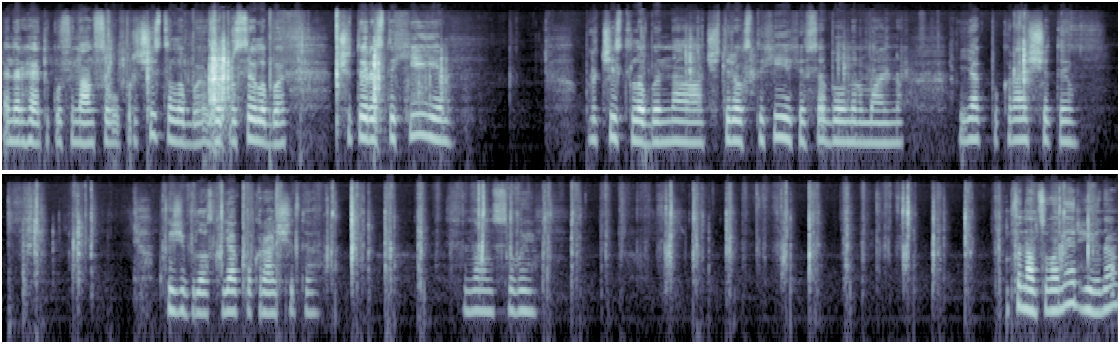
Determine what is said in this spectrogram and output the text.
енергетику фінансову прочистила би, запросила би чотири стихії, прочистила би на чотирьох стихіях і все було нормально. Як покращити? Покажіть, будь ласка, як покращити фінансовий фінансову енергію, да?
